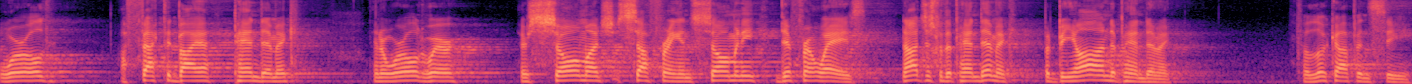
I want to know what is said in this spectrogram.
world affected by a pandemic, in a world where there's so much suffering in so many different ways, not just with the pandemic, but beyond a pandemic, to look up and see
